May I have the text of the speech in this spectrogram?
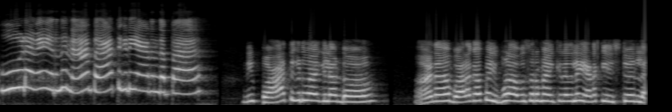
கூடவே இருந்து நான் பார்த்துக்கிட்டே ஆனந்தப்பா. நீ பாத்துக்கிட்டு ஆனா வளகாப்ப இவ்வளவு அவசரமா வைக்கிறதுல எனக்கு இஷ்டம் இல்ல.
